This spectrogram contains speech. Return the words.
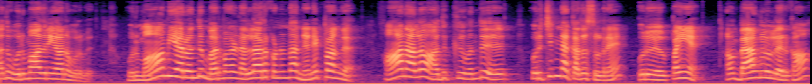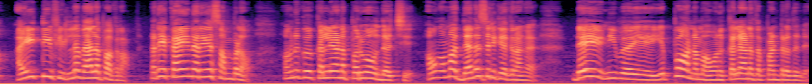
அது ஒரு மாதிரியான உறவு. ஒரு மாமியார் வந்து மருமகள் நல்லா இருக்கணும்னு தான் நினைப்பாங்க. ஆனாலும் அதுக்கு வந்து ஒரு சின்ன கதை சொல்கிறேன் ஒரு பையன் அவன் பெங்களூரில் இருக்கான். ஐடி ஃபீல்டில் வேலை பார்க்குறான். நிறைய கை நிறைய சம்பளம். அவனுக்கு கல்யாண பருவம் வந்தாச்சு. அவங்க அம்மா தினசரி கேட்குறாங்க டேய் நீ எப்போ நம்ம உனக்கு கல்யாணத்தை பண்ணுறதுன்னு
